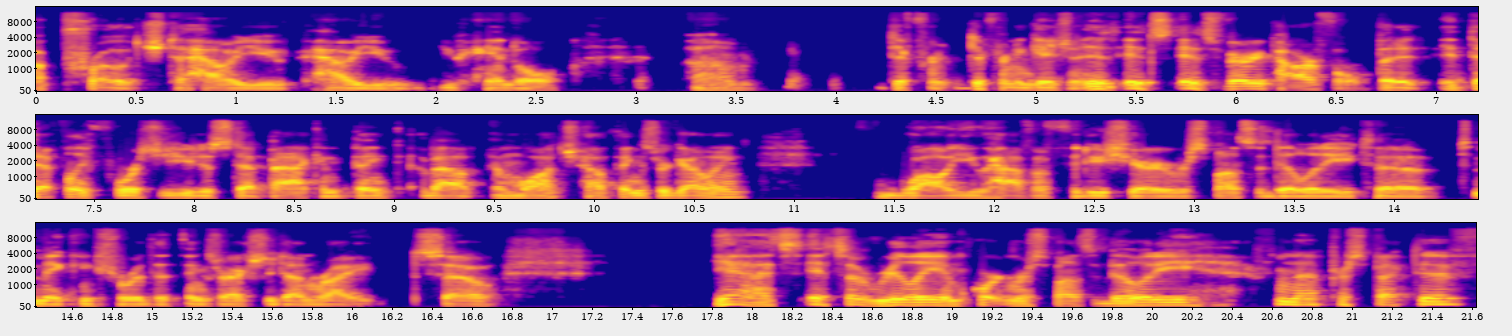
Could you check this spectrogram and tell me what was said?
approach to how you how you you handle um, different different engagement. It, it's it's very powerful, but it it definitely forces you to step back and think about and watch how things are going while you have a fiduciary responsibility to to making sure that things are actually done right. So yeah, it's it's a really important responsibility from that perspective.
